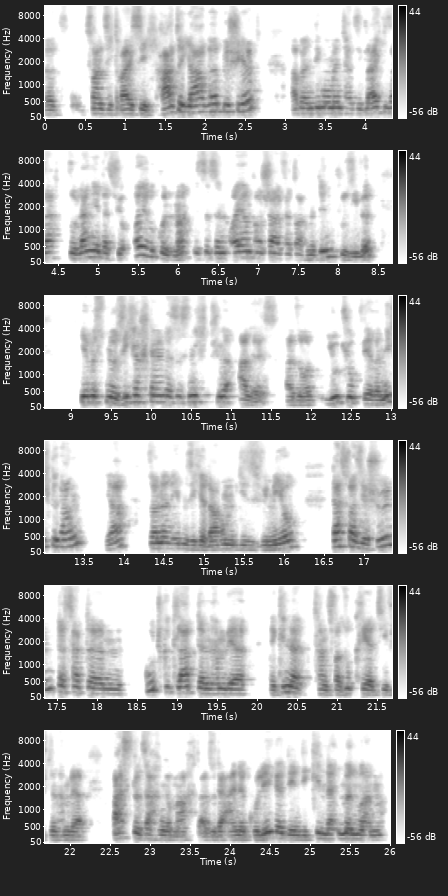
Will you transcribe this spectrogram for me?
äh, 20, 30 harte Jahre beschert, aber in dem Moment hat sie gleich gesagt, solange ihr das für eure Kunden macht, ist es in eurem Pauschalvertrag mit inklusive. Ihr müsst nur sicherstellen, dass es nicht für alles. Also YouTube wäre nicht gegangen, ja, sondern eben sicher darum dieses Vimeo. Das war sehr schön, das hat ähm, gut geklappt. Dann haben wir, der Kindertanz war so kreativ, dann haben wir Bastelsachen gemacht. Also der eine Kollege, den die Kinder immer nur am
